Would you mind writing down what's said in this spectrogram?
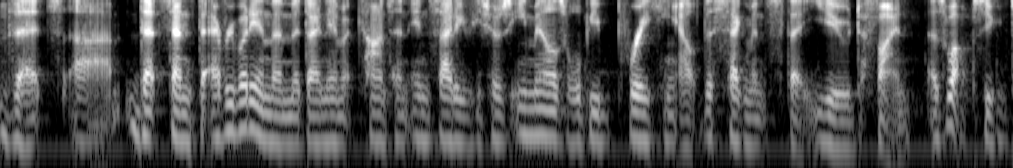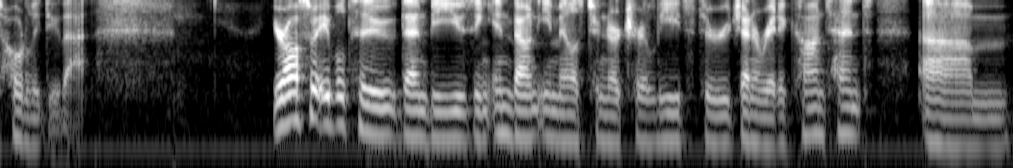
that uh, that sends to everybody and then the dynamic content inside of each of those emails will be breaking out the segments that you define as well. So you can totally do that you're also able to then be using inbound emails to nurture leads through generated content. Um,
